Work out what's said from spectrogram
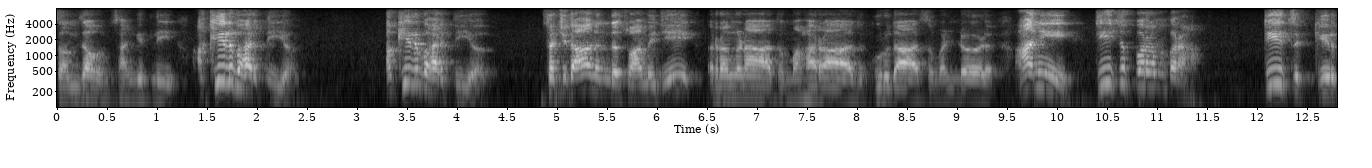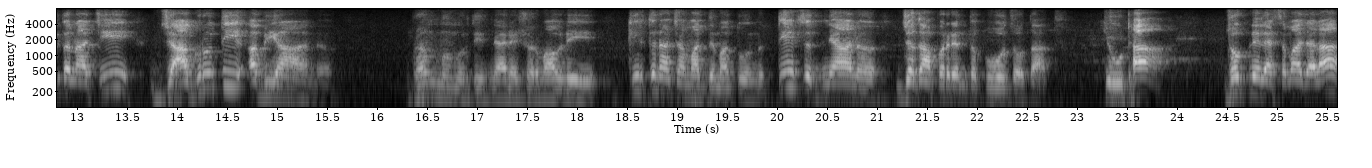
समजावून सांगितली. अखिल भारतीय अखिल भारतीय. सचिदानंद स्वामीजी रंगनाथ महाराज गुरुदास मंडळ आणि तीच परंपरा तीच कीर्तनाची जागृती अभियान. ब्रह्ममूर्ती ज्ञानेश्वर माऊली कीर्तनाच्या माध्यमातून तेच ज्ञान जगापर्यंत पोहोचवतात. की उठा. झोपलेल्या समाजाला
